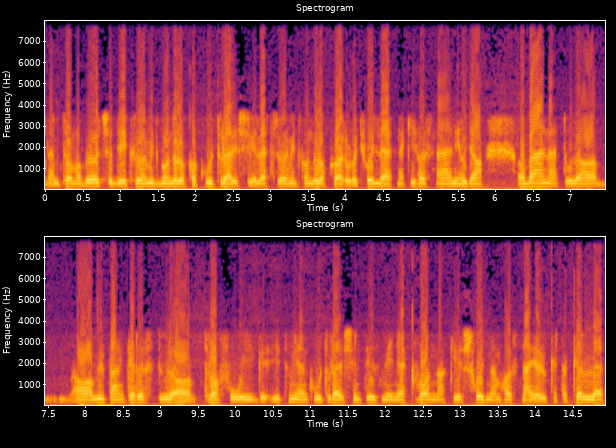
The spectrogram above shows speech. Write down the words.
nem tudom, a bölcsödékről, mit gondolok a kulturális életről, mit gondolok arról, hogy hogy lehetne kihasználni, hogy a, a Bálnától a, a műpán keresztül a trafóig itt milyen kulturális intézmények vannak, és hogy nem használja őket a kerület,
